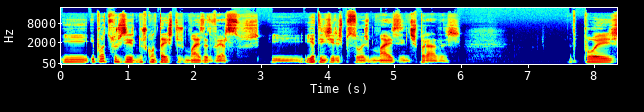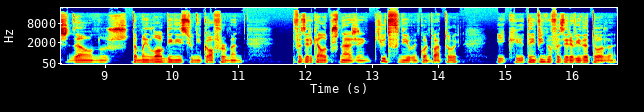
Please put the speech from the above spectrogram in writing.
e, e pode surgir nos contextos mais adversos e, e atingir as pessoas mais inesperadas. Depois dão-nos também logo de início Nick Offerman, fazer aquela personagem que o definiu enquanto ator e que tem vindo a fazer a vida toda,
